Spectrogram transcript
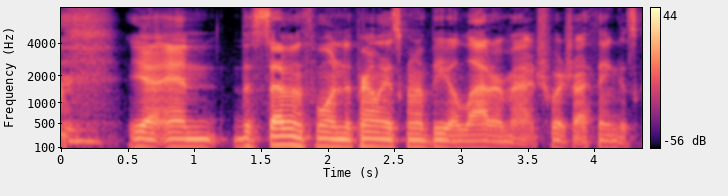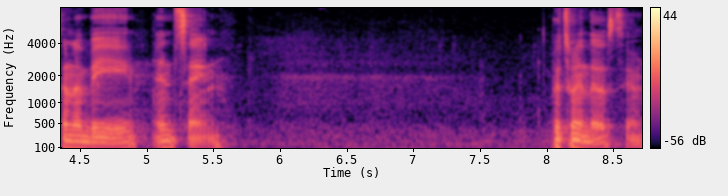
yeah, and the seventh one apparently is going to be a ladder match, which I think is going to be insane between those two.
